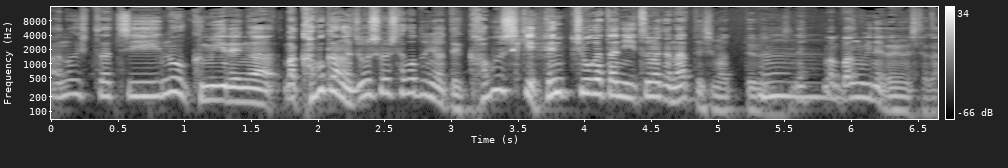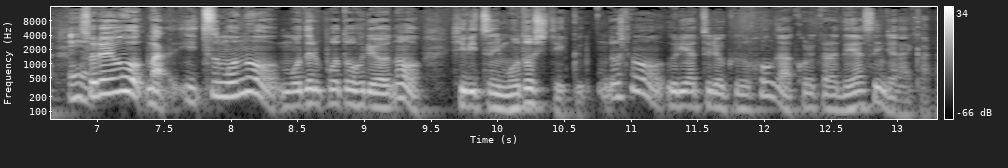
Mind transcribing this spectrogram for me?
あの人たちの組入れが、まあ、株価が上昇したことによって株式変調型にいつの間にかなってしまってるんですね。まあ、番組では言われましたが、それを、まあ、いつものモデルポートフォリオの比率に戻していく。どうしても売り圧力の方がこれから出やすいんじゃないかっ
